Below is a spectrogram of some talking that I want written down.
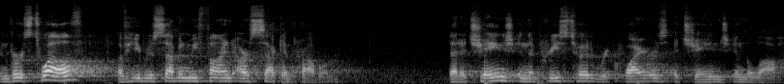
In verse 12 of Hebrews 7, we find our second problem that a change in the priesthood requires a change in the law.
